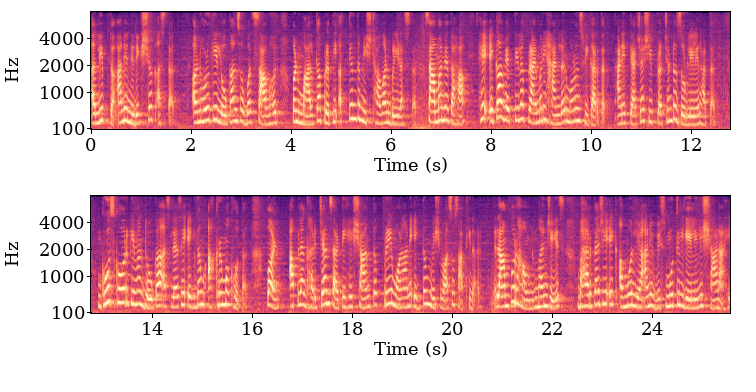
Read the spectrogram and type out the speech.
अलिप्त आणि निरीक्षक असतात. अनोळखी लोकांसोबत सावध पण मालकाप्रती अत्यंत निष्ठावान ब्रीड असतात. सामान्यतः हे एका व्यक्तीला प्रायमरी हँडलर म्हणून स्वीकारतात आणि त्याच्याशी प्रचंड जोडलेले राहतात. घुसखोर किंवा धोका असल्याचे एकदम आक्रमक होतात पण आपल्या घरच्यांसाठी हे शांत प्रेमळ आणि एकदम विश्वासू साथीदार. रामपूर हाऊंड म्हणजेच भारताची एक अमूल्य आणि विस्मृतील गेलेली शान आहे.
